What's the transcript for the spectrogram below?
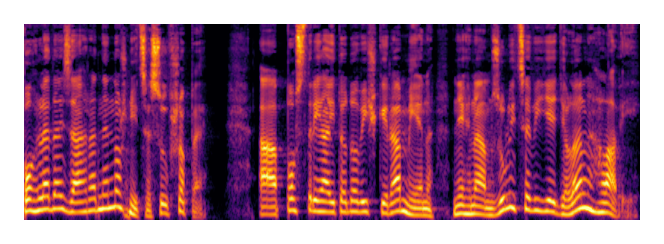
pohľadaj záhradné nožnice, sú v šope. A postrihaj to do výšky ramien, nech nám z ulice vidieť len hlavy.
